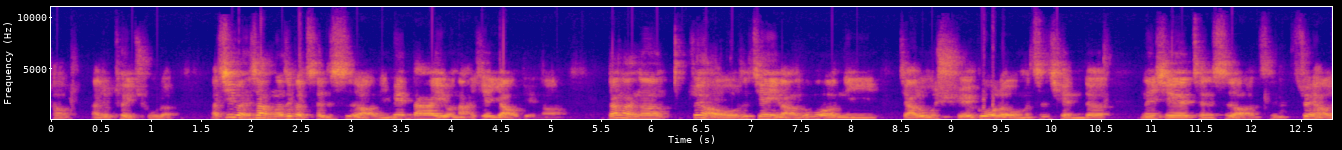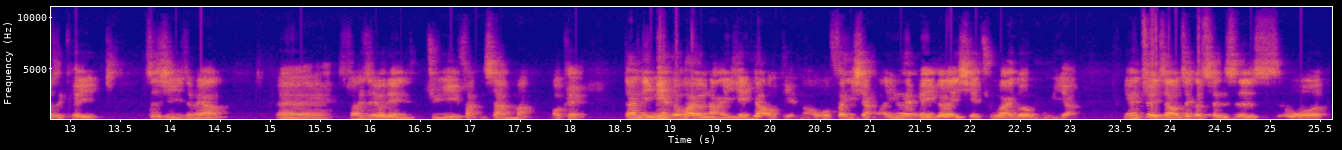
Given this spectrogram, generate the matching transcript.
好，那就退出了。那基本上呢，这个城市啊，里面大概有哪些要点呢？当然呢，最好我是建议啦，如果你假如学过了我们之前的那些城市啊，是最好是可以自己怎么样？呃，算是有点举一反三嘛。OK，但里面的话有哪一些要点呢？我分享了，因为每个人写出来都不一样。因为最早这个城市是我。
